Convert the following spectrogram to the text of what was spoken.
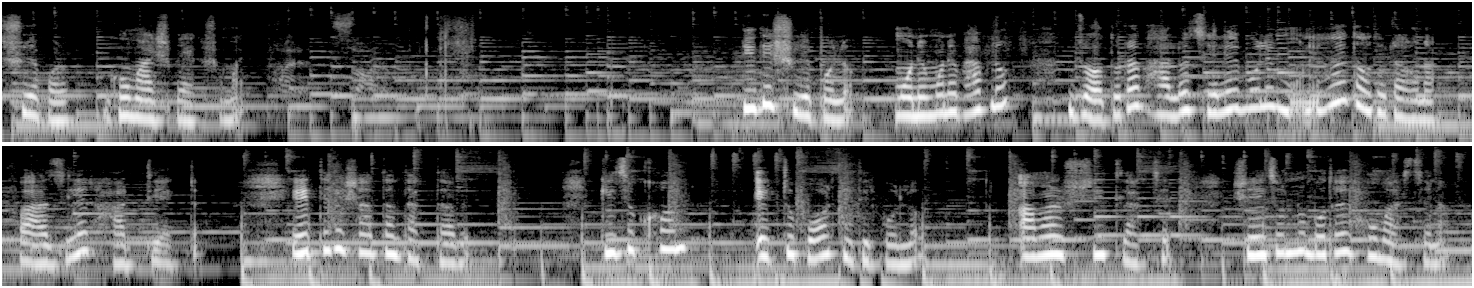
শুয়ে পড়ো, ঘুম আসবে এক সময়। দিদি শুয়ে পড়ল, মনে মনে ভাবলো, যতটা ভালো ছেলে বলে মনে হয় ততটাও না, ফাজিলের হাড্ডি একটা। এর থেকে সাবধান থাকতে হবে। কিছুক্ষণ একটু পর তিতির পড়ল। আমার শীত লাগছে সেই জন্য বোধহয় ঘুম আসছে না।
